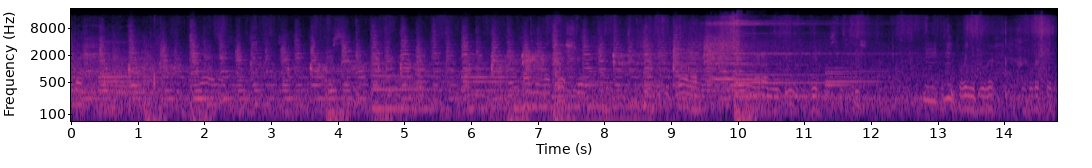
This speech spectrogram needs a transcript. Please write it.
что... Вы не были, было слышно.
